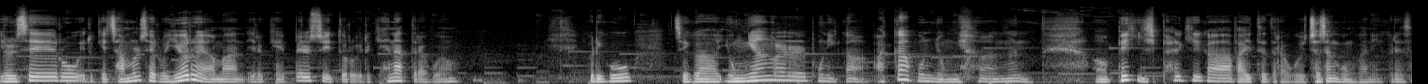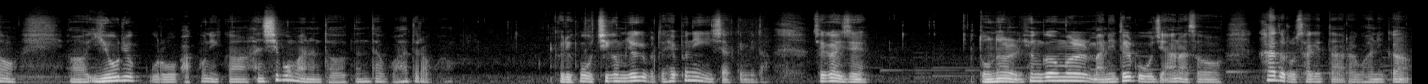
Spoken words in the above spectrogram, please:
열쇠로 이렇게 자물쇠로 열어야만 이렇게 뺄 수 있도록 이렇게 해놨더라고요. 그리고 제가 용량을 보니까 아까 본 용량은 어 128GB더라고요. 저장 공간이. 그래서 어 256으로 바꾸니까 한 15만 원 더 든다고 하더라고요. 그리고 지금 여기부터 해프닝이 시작됩니다. 제가 이제 돈을 현금을 많이 들고 오지 않아서 카드로 사겠다라고 하니까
